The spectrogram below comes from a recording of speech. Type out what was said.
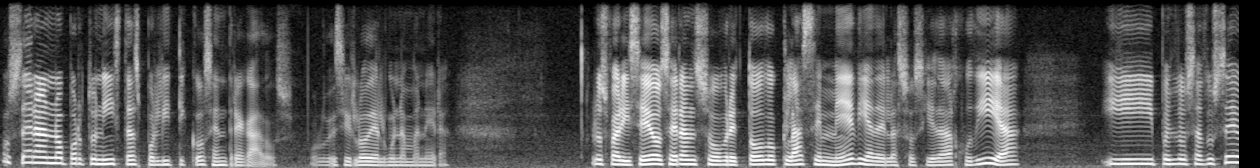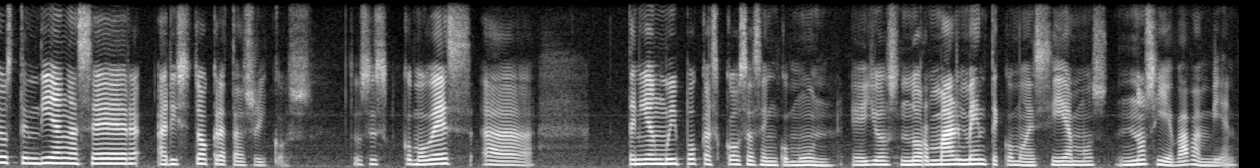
pues eran oportunistas políticos entregados, por decirlo de alguna manera. Los fariseos eran sobre todo clase media de la sociedad judía y pues los saduceos tendían a ser aristócratas ricos. Entonces, como ves, ah, tenían muy pocas cosas en común. Ellos normalmente, como decíamos, no se llevaban bien.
